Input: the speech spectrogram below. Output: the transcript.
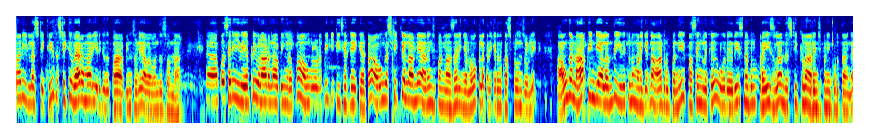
மாதிரி இல்லை ஸ்டிக்கு இது ஸ்டிக்கு வேற மாதிரி இருக்குதுப்பா அப்படின்னு சொல்லி அவ வந்து சொன்னான் அப்போ சரி இது எப்படி விளாடணும் அப்படிங்கிறப்போ அவங்களோட பிடி டீச்சர்டே கேட்டோம். அவங்க ஸ்டிக் எல்லாமே அரேஞ்ச் பண்ணலாம் சார். இங்கே லோக்கலில் கிடைக்கிறது கஷ்டம்னு சொல்லி. அவங்க நார்த் இந்தியாவிலேருந்து இதுக்குன்னு மணிக்கிட்டு ஆர்டர் பண்ணி பசங்களுக்கு ஒரு ரீசனபிள் ப்ரைஸில் அந்த ஸ்டிக்லாம் அரேஞ்ச் பண்ணி கொடுத்தாங்க.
